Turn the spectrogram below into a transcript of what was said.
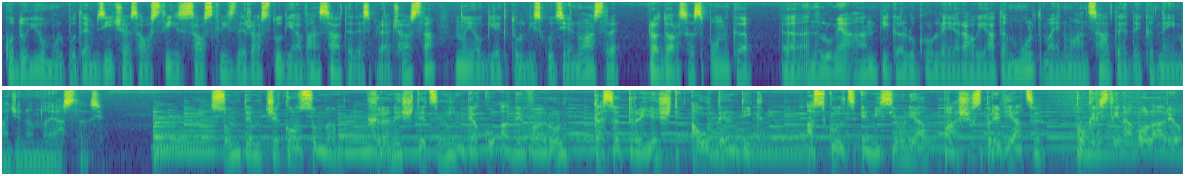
cu duiumul, putem zice, s-au, scris, s-au scris deja studii avansate despre aceasta, nu e obiectul discuției noastre, vreau doar să spun că uh, în lumea antică lucrurile erau, iată, mult mai nuanțate decât ne imaginăm noi astăzi. Suntem ce consumăm. Hrănește-ți mintea cu adevărul ca să trăiești autentic. Asculți emisiunea Pași spre viață cu Cristina Olariu.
